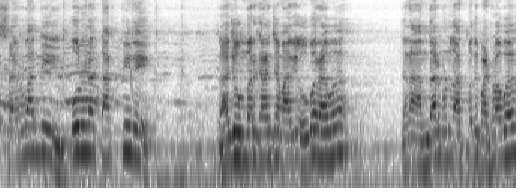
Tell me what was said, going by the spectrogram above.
सर्वांनी पूर्ण ताकदीने राजू उंबरकरांच्या मागे उभं राहावं त्यांना आमदार म्हणून आतमध्ये पाठवावं.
